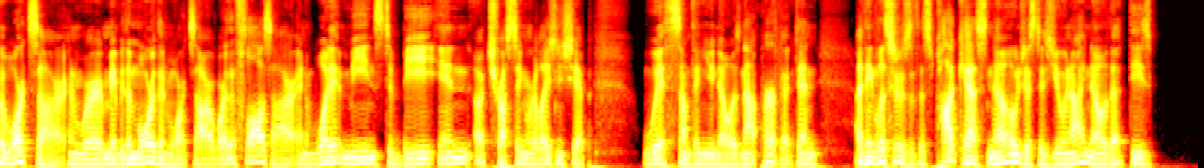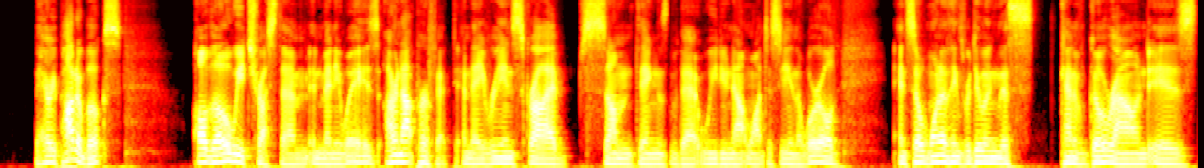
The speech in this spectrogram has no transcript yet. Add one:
the warts are and where maybe the more than warts are, where the flaws are, and what it means to be in a trusting relationship with something you know is not perfect. And I think listeners of this podcast know, just as you and I know, that these Harry Potter books although we trust them in many ways, are not perfect and they reinscribe some things that we do not want to see in the world. And so, one of the things we're doing this kind of go round is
